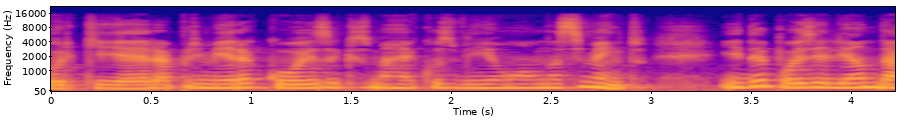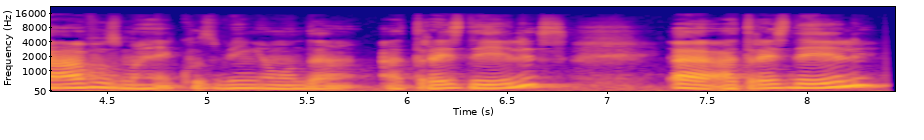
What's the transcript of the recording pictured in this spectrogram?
porque era a primeira coisa que os marrecos viam ao nascimento. E depois ele andava, os marrecos vinham andar atrás deles, uh, atrás dele,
